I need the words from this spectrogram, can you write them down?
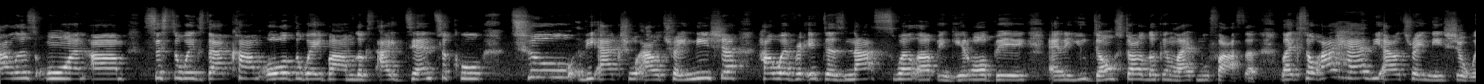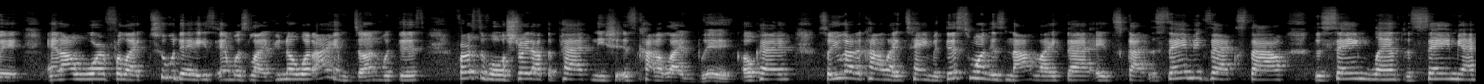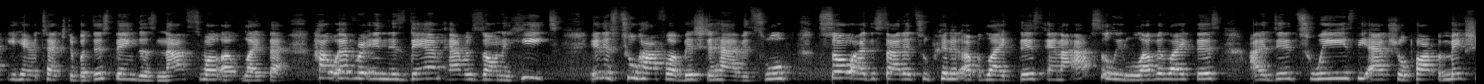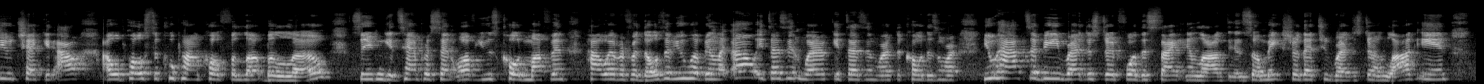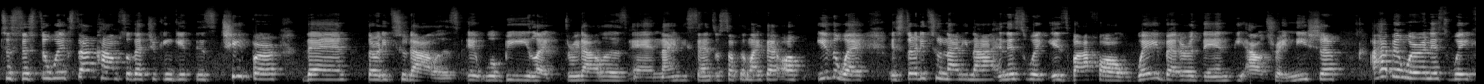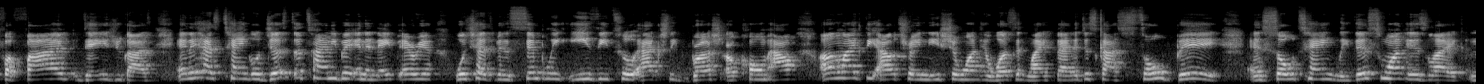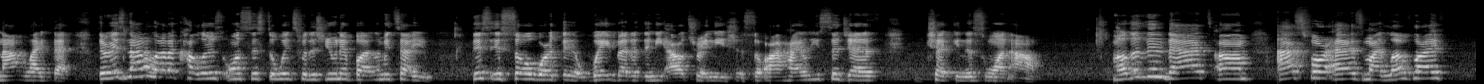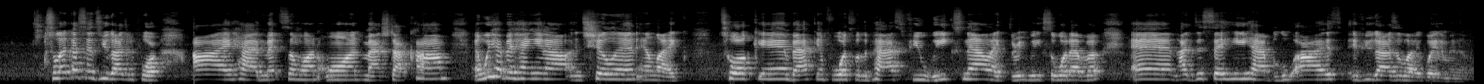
on um, sistawigs.com. All the way bomb looks identical to the actual Outre Nisha. However, it does not swell up and get all big and then you don't start looking like Mufasa. Like, so I had the Outre Nisha wig and I wore it for like two days and was like, you know what, I am done with this. First of all, straight out the pack, Nisha is kind of like big, okay? So you got to kind of like it. This one is not like that. It's got the same exact style, the same length, the same yaki hair texture, but this thing does not swell up like that. However, in this damn Arizona heat, it is too hot for a bitch to have it swooped. So I decided to pin it up like this, and I absolutely love it like this. I did tweeze the actual part, but make sure you check it out. I will post the coupon code for below so you can get 10% off. Use code MUFFIN. However, for those of you who have been like, oh, it doesn't work, it doesn't work, the code doesn't you have to be registered for the site and logged in. So make sure that you register and log in to sistawigs.com so that you can get this cheaper than $32. It will be like $3.90 or something like that off. Either way, it's $32.99 and this wig is by far way better than the Outre Nisha. I have been wearing this wig for five days, you guys, and it has tangled just a tiny bit in the nape area, which has been simply easy to actually brush or comb out. Unlike the Outre Nisha one, it wasn't like that. It just got so big and so tangly. This one is like not like that. There is not a lot of colors on Sista Wigs for this unit, but let me tell you, this is so worth it. Way better than the Outre Nisha. So I highly suggest checking this one out. Other than that, um, as far as my love life, so like I said to you guys before, I had met someone on Match.com and we have been hanging out and chilling and like talking back and forth for the past few weeks now, like three weeks or whatever. And I just say he had blue eyes. If you guys are like, wait a minute,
